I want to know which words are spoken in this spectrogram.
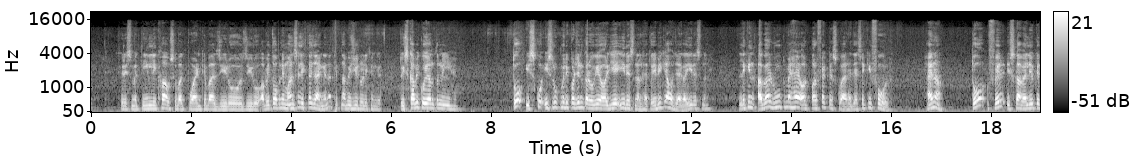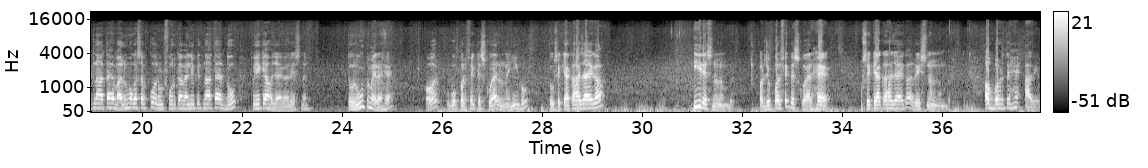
फिर इसमें तीन लिखा, उसके बाद पॉइंट के बाद ज़ीरो ज़ीरो अभी तो अपने मन से लिखते जाएँगे ना, कितना भी ज़ीरो लिखेंगे। तो इसका भी कोई अंत नहीं है। तो इसको इस रूप में रिप्रेजेंट करोगे और ये इरेशनल है तो ये भी क्या हो जाएगा? इरेशनल लेकिन अगर रूट में है और परफेक्ट स्क्वायर है, जैसे कि फोर है ना? तो फिर इसका वैल्यू कितना आता है? मालूम होगा सबको रूट फोर का वैल्यू कितना आता है? दो। तो ये क्या हो जाएगा? रेशनल तो रूट में रहे और वो परफेक्ट स्क्वायर नहीं हो तो उसे क्या कहा जाएगा? ई रेशनल नंबर और जो परफेक्ट स्क्वायर है, उसे क्या कहा जाएगा? रेशनल नंबर अब बढ़ते हैं आगे।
